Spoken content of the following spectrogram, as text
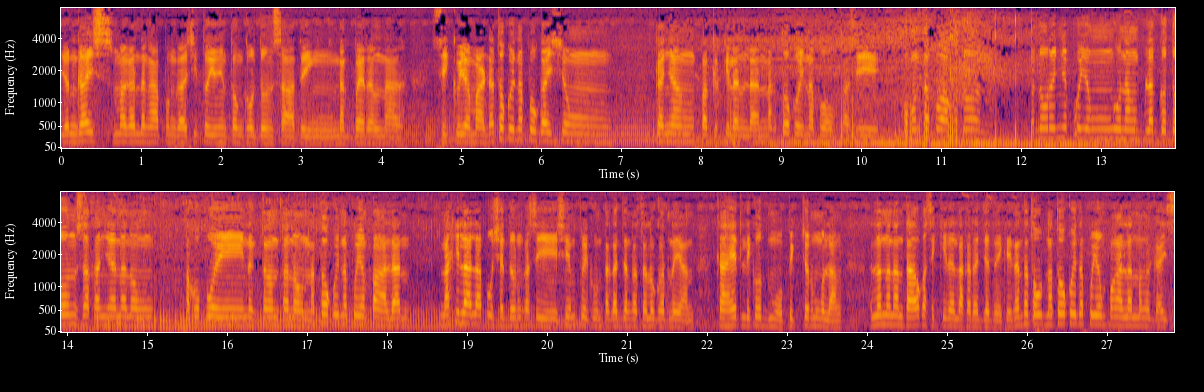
Yun guys, magandang hapon guys. Ito yun yung tungkol doon sa ating nag-viral na si Kuya Mar. Natukoy na po guys yung kanyang pagkakilanlan. Natukoy na po kasi pumunta po ako doon. Panoorin niyo po yung unang vlog ko doon sa kanya na nung ako po ay nagtanong-tanong. Natukoy na po yung pangalan. Nakilala po siya doon kasi siyempre kung taga dyan ka sa lugar na yan, kahit likod mo, picture mo lang, alam na ng tao kasi kilala ka na dyan. Eh. Kaya natu- natukoy na po yung pangalan mga guys.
